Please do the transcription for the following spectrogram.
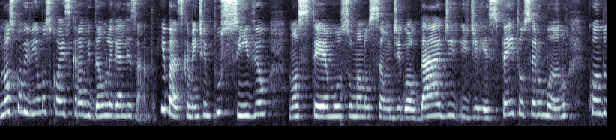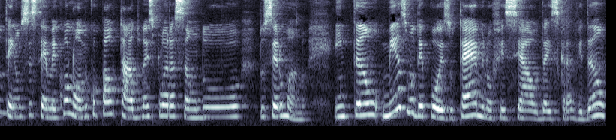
nós convivíamos com a escravidão legalizada. E basicamente é impossível nós termos uma noção de igualdade e de respeito ao ser humano quando tem um sistema econômico pautado na exploração do, do ser humano. Então, mesmo depois do término oficial da escravidão,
